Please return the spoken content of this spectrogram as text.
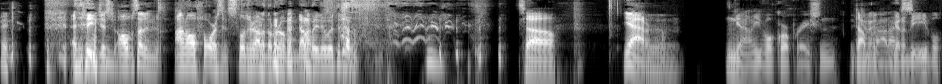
and then he just all of a sudden on all fours and slithered out of the room, and nobody knew what to do. So, yeah, I don't know. You know, evil corporation, dumb gonna, products. Gonna be evil.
